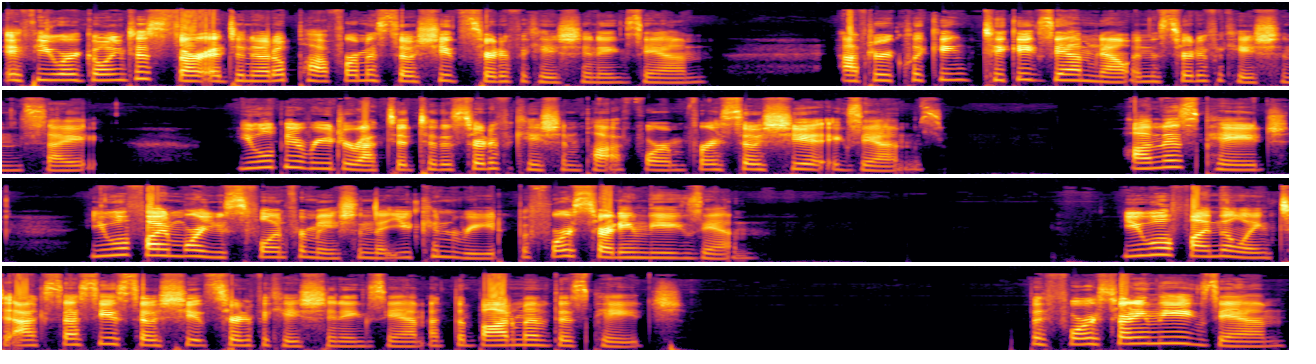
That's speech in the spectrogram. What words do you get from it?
If you are going to start a Denodo Platform Associate Certification exam, after clicking Take Exam Now in the certification site, you will be redirected to the certification platform for associate exams. On this page, you will find more useful information that you can read before starting the exam. You will find the link to access the associate certification exam at the bottom of this page. Before starting the exam,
